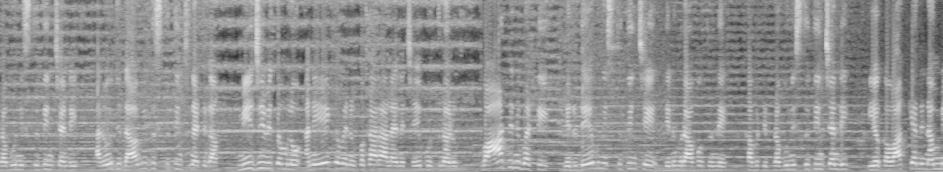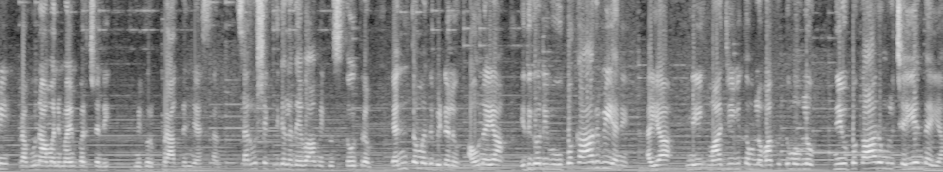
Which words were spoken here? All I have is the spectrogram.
ప్రభుని స్థుతించండి ఆ రోజు దావీదు స్థుతించినట్టుగా మీ జీవితంలో అనేకమైన ఉపకారాలు ఆయన చేయబోతున్నాడు. వాటిని బట్టి మీరు దేవుని స్థుతించే దినము రాబోతుంది. కాబట్టి ప్రభుని స్థుతించండి ఈ యొక్క వాక్యాన్ని నమ్మి ప్రభునామాన్ని మయంపరచండి. మీ కొరకు ప్రార్థన చేస్తాను. సర్వశక్తి గల దేవా మీకు స్తోత్రం. ఎంతమంది బిడ్డలు అవునయ్యా ఇదిగో నీవు ఉపకారివి అని. అయ్యా నీ మా జీవితంలో మా కుటుంబంలో నీ ఉపకారములు చెయ్యండి అయ్యా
